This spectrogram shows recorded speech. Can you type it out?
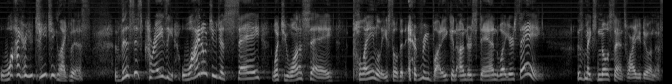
Why are you teaching like this? This is crazy. Why don't you just say what you want to say plainly so that everybody can understand what you're saying? This makes no sense. Why are you doing this?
